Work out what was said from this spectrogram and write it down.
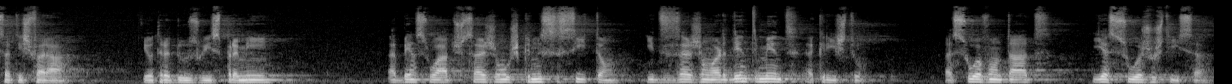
satisfará. Eu traduzo isso para mim. Abençoados sejam os que necessitam e desejam ardentemente a Cristo, a sua vontade e a sua justiça,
